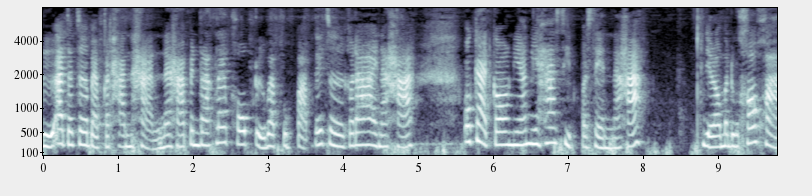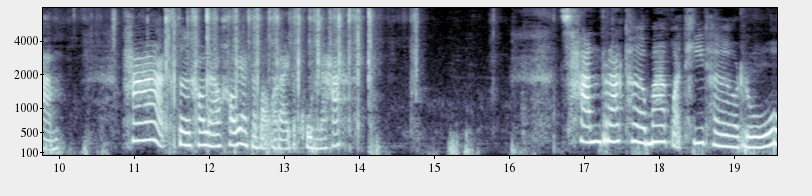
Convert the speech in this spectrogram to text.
หรืออาจจะเจอแบบกระทันหันนะคะ เป็นรักแรกพบหรือแบบปุบปับได้เจอก็ได้นะคะ โอกาสกองนี้มี 50%นะคะ เดี๋ยวเรามาดูข้อความ ถ้าเจอเขาแล้วเขาอยากจะบอกอะไรกับคุณนะคะ ฉันรักเธอมากกว่าที่เธอรู้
